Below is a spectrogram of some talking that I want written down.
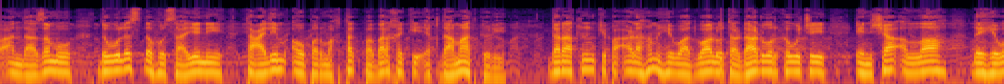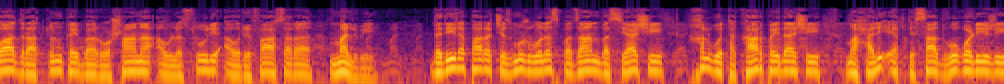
په اندازه مو د ولس د هوساینې تعلیم او پرمختګ په برخه کې اقدامات کړي د راتلونکي په اړه هم هیوادوالو ته ډاډ ورکوو چې ان شاء الله د هیواد راتلونکی به روښانه او له سولې او رفاه سره مل وي د دې لپاره چې زموږ ولس په ځان بسیا شي، خلکو ته کار پیدا شي، محلي اقتصاد وغوړېږي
